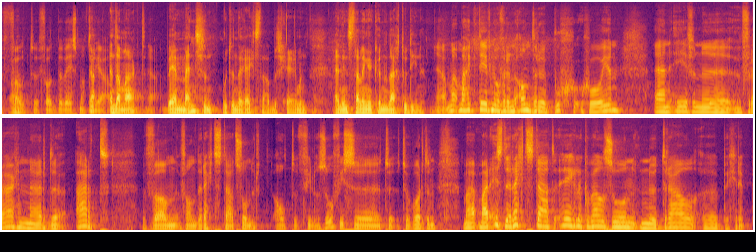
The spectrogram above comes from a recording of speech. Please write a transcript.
fout, fout bewijsmateriaal. Ja, en dat maakt, wij mensen moeten de rechtsstaat beschermen en instellingen kunnen daartoe dienen. Ja, mag ik het even over een andere boeg gooien en even vragen naar de aard van, van de rechtsstaat zonder al te filosofisch uh, te, te, worden. Maar, maar, is de rechtsstaat eigenlijk wel zo'n neutraal uh, begrip?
